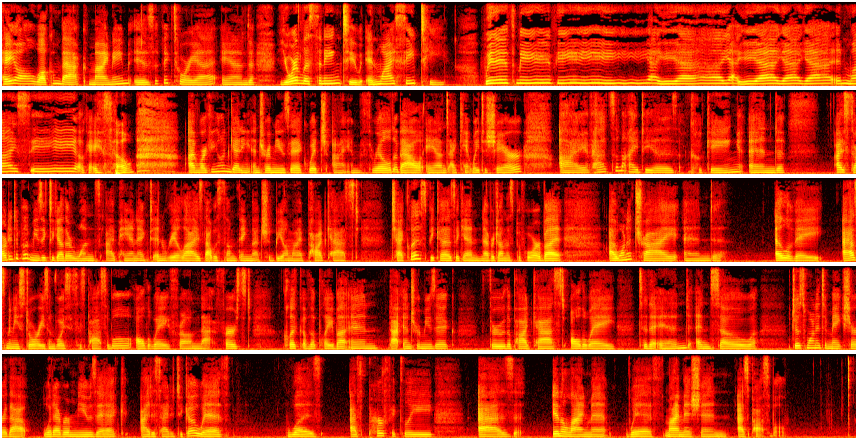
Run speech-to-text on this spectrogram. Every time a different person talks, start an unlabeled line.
Hey, y'all, welcome back. My name is Victoria, and you're listening to NYCT with me, V. Yeah, yeah, yeah, yeah, yeah, yeah, NYC. Okay, so I'm working on getting intro music, which I am thrilled about, and I can't wait to share. I have had some ideas cooking and I started to put music together once I panicked and realized that was something that should be on my podcast checklist because, again, never done this before, but I want to try and elevate as many stories and voices as possible, all the way from that first click of the play button, that intro music, through the podcast, all the way to the end. And so, just wanted to make sure that whatever music I decided to go with was as perfectly as in alignment with my mission as possible.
